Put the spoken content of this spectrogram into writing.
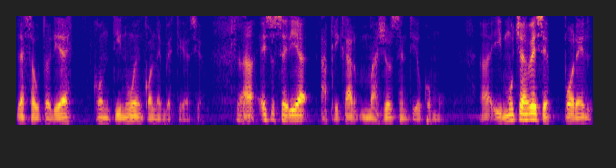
las autoridades continúen con la investigación. Claro. ¿Ah? Eso sería aplicar mayor sentido común. ¿Ah? Y muchas veces por el,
